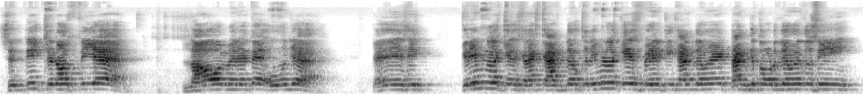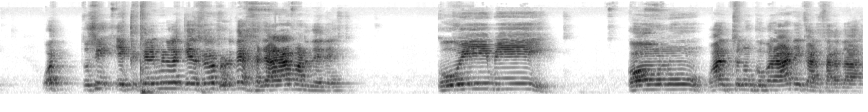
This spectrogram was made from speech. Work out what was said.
ਸਿੱਧੀ ਚੁਣੌਤੀ ਹੈ। ਲਾਓ ਮੇਰੇ ਤੇ ਉਂਝ ਕਹਿੰਦੇ ਅਸੀਂ ਕ੍ਰਿਮੀਨਲ ਕੇਸ ਕਰਾ ਕਰ ਦਿਓ ਕ੍ਰਿਮੀਨਲ ਕੇਸ ਫੇਰ ਕੀ ਕਰ ਦਿਓਗੇ? ਟੰਗ ਤੋੜ ਦਿਓਗੇ ਤੁਸੀਂ। ਉਹ ਤੁਸੀਂ ਇੱਕ ਕ੍ਰਿਮੀਨਲ ਕੇਸ ਕਰੋ, ਤੁਹਾਡੇ ਤੇ ਹਜ਼ਾਰਾਂ ਬਣਦੇ ਨੇ। ਕੋਈ ਵੀ ਕੌਮ ਨੂੰ, ਪੰਥ ਨੂੰ ਗੁੰਮਰਾਹ ਨਹੀਂ ਕਰ ਸਕਦਾ।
